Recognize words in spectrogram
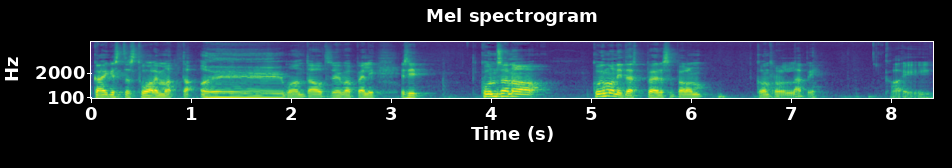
kaikesta tästä huolimatta, aivan tautisen hyvä peli. Ja sitten kun sanoo, kuinka moni tästä pöydässä pelannut kontrollin läpi? Kai.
